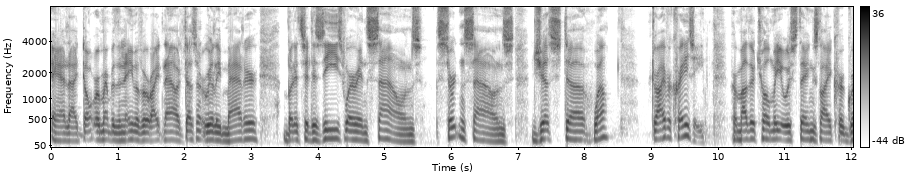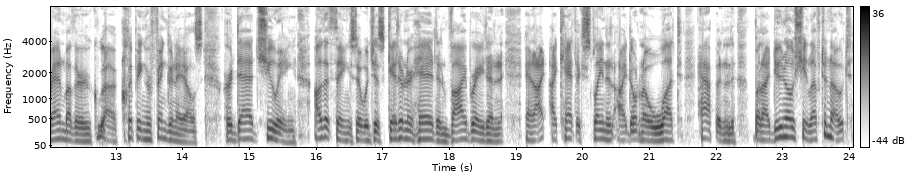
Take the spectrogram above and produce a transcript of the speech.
and I don't remember the name of it right now. It doesn't really matter, but it's a disease wherein sounds certain sounds just, uh, well, drive her crazy. Her mother told me it was things like her grandmother uh, clipping her fingernails, her dad chewing, other things that would just get in her head and vibrate. And, and I, I can't explain it. I don't know what happened, but I do know she left a note.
